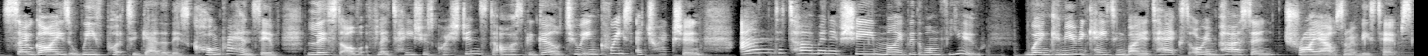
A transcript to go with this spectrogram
So, guys, we've put together this comprehensive list of flirtatious questions to ask a girl to increase attraction and determine if she might be the one for you. When communicating via text or in person, try out some of these tips.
